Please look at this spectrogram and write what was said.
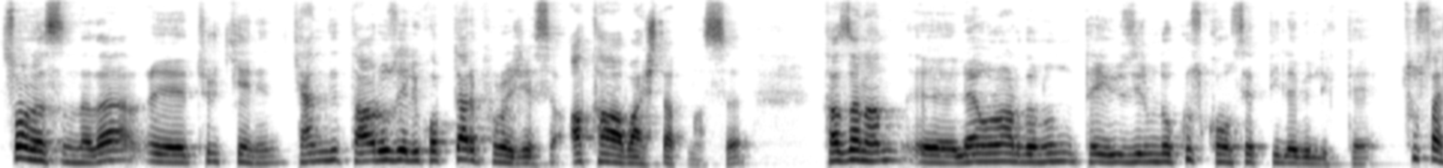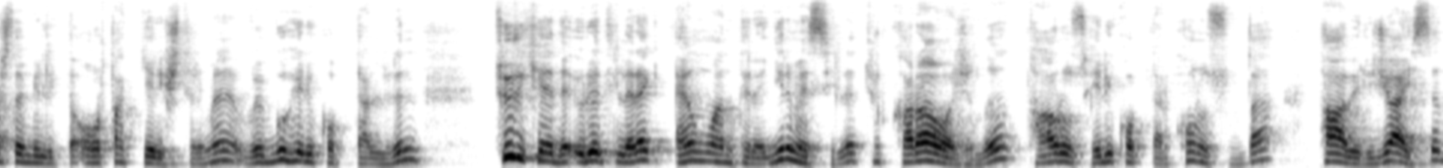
Sonrasında da e, Türkiye'nin kendi taarruz helikopter projesi ATAğı başlatması, kazanan e, Leonardo'nun T-129 konseptiyle birlikte TUSAŞ'la birlikte ortak geliştirme ve bu helikopterlerin Türkiye'de üretilerek envantere girmesiyle Türk Kara Havacılığı taarruz helikopter konusunda tabiri caizse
